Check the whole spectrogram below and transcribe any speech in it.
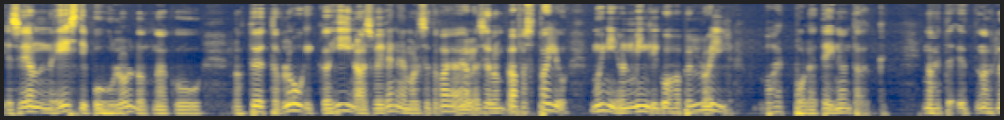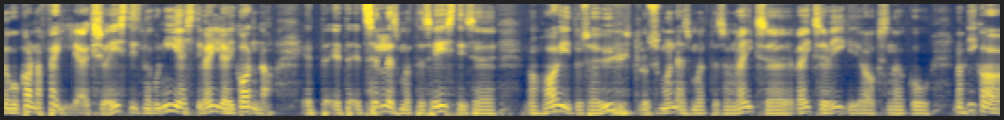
ja see on Eesti puhul olnud nagu noh, töötav loogika, Hiinas või Venemaal seda vaja ei ole, seal on rahvast palju, mõni on mingi koha peal loll, vahet pole, teine on tark noh, et, et noh, nagu kannab välja, eks ju, Eestis nagu nii hästi välja ei kanna. et, et, et selles mõttes Eesti see noh, hariduse ühtlus mõnes mõttes on väikse, väikse riigi jaoks nagu noh, iga,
